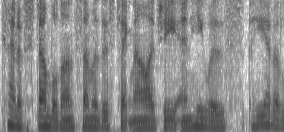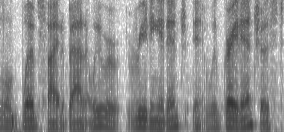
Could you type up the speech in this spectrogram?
kind of stumbled on some of this technology, and he was he had a little website about it. We were reading it with great interest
